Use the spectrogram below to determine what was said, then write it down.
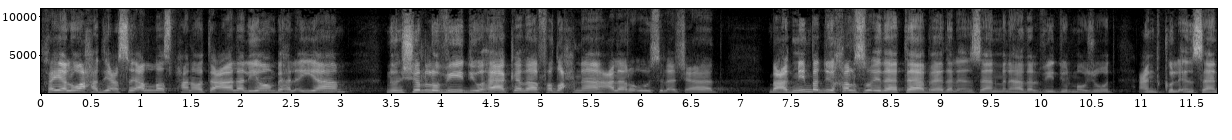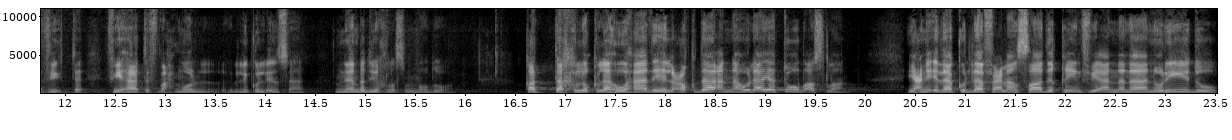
تخيل واحد يعصي الله سبحانه وتعالى اليوم بهالأيام ننشر له فيديو هكذا فضحناه على رؤوس الأشهاد. بعد مين بده يخلصوا إذا تاب هذا الإنسان من هذا الفيديو الموجود؟ عند كل إنسان في في هاتف محمول لكل إنسان. منين بده يخلص من الموضوع؟ قد تخلق له هذه العقدة أنه لا يتوب أصلا. يعني إذا كنا فعلا صادقين في أننا نريد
